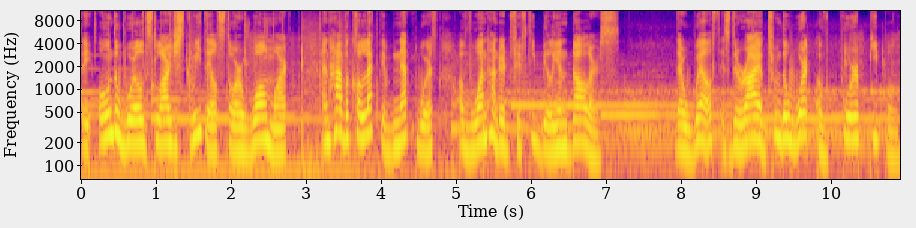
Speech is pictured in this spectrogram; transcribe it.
They own the world's largest retail store, Walmart, and have a collective net worth of $150 billion. Their wealth is derived from the work of poor people.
